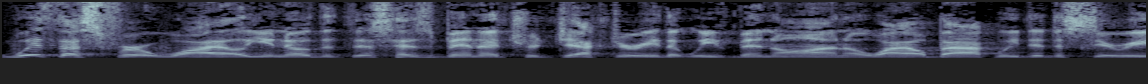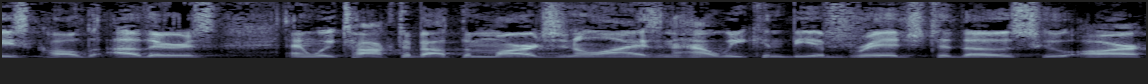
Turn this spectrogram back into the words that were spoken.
with us for a while, you know that this has been a trajectory that we've been on. A while back, we did a series called Others, and we talked about the marginalized and how we can be a bridge to those who are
